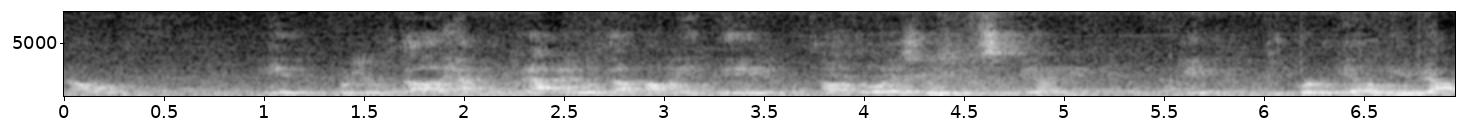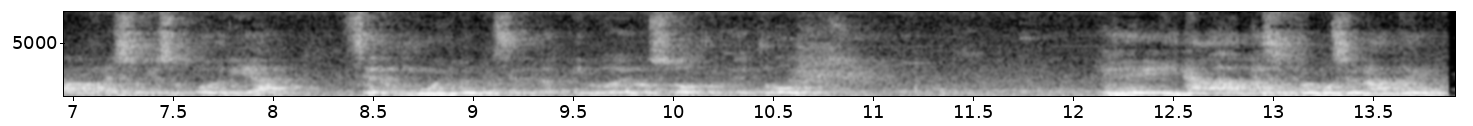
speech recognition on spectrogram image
no, eh, porque le gustaba dejarme entrar, le gustaba Pamaité, le gustaba todo eso, y sentían que el colombiano vibraba con eso, que eso podría ser muy representativo de nosotros, de todos. Eh, y nada, eso fue emocionante.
